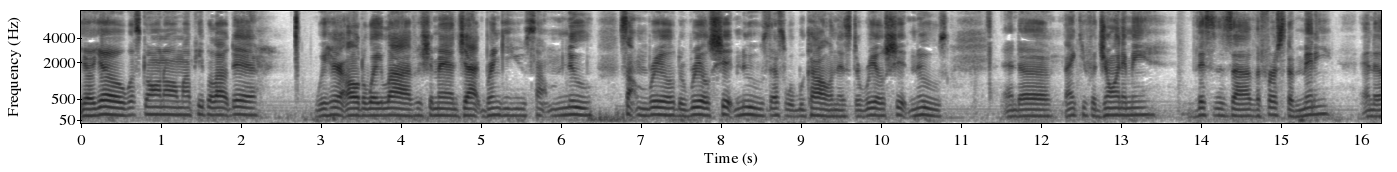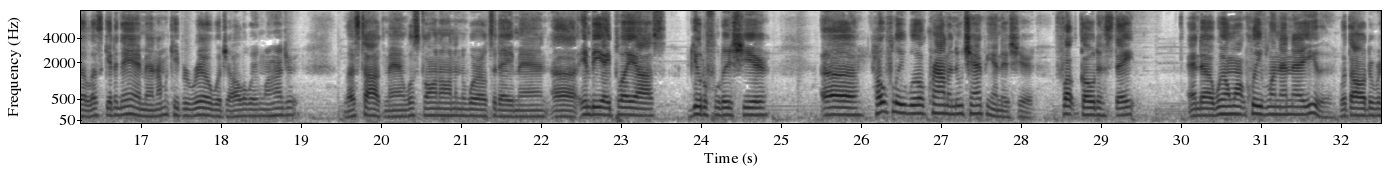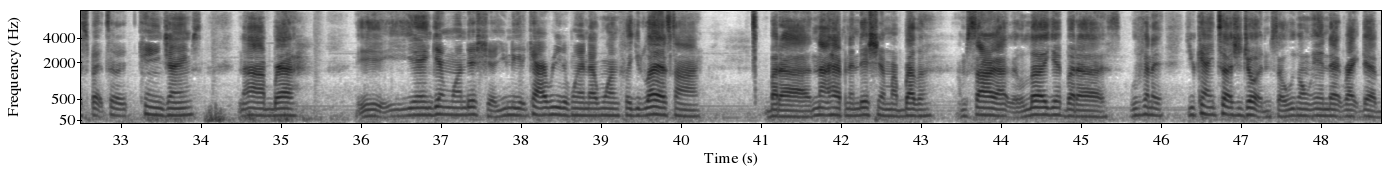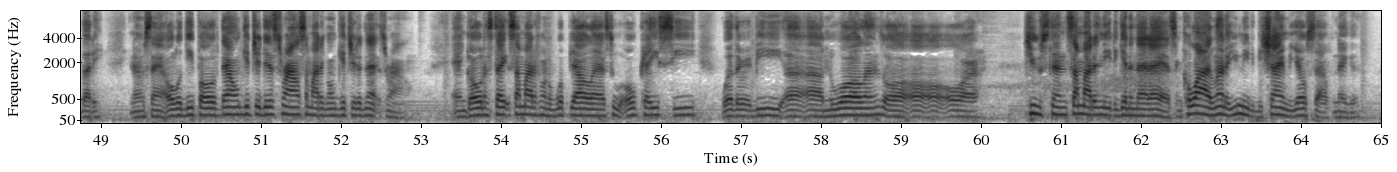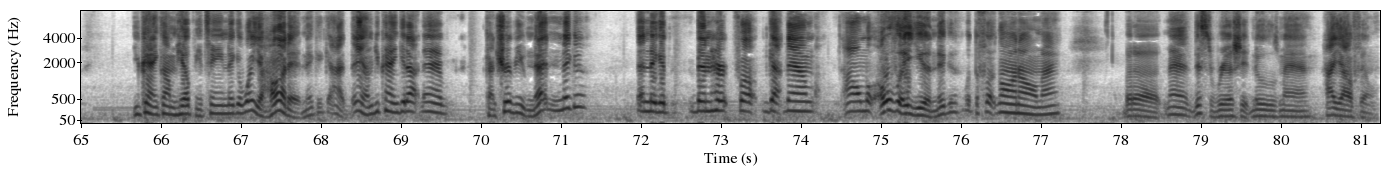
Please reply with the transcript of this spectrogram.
Yo, yo, what's going on, my people out there? We're here all the way live. It's your man Jack bringing you something new, something real, the real shit news. That's what we're calling this, the real shit news. And uh, thank you for joining me. This is uh, the first of many. And uh, let's get it in, man. I'm going to keep it real with you all the way 100. Let's talk, man. What's going on in the world today, man? Uh, NBA playoffs, beautiful this year. Uh, hopefully, we'll crown a new champion this year. Fuck Golden State. And uh, we don't want Cleveland in there either. With all due respect to the King James, nah, bruh, you, ain't getting one this year. You needed Kyrie to win that one for you last time, but uh, not happening this year, my brother. I'm sorry, I love you, but uh, we finna you can't touch Jordan, so we gonna end that right there, buddy. You know what I'm saying? Oladipo, if they don't get you this round, somebody gonna get you the next round and Golden State, somebody from the whoop y'all ass to OKC, whether it be uh, uh, New Orleans or, or, or Houston, somebody need to get in that ass. And Kawhi Leonard, you need to be ashamed of yourself, nigga. You can't come help your team, nigga. Where your heart at, nigga? God damn, you can't get out there and contribute nothing, nigga. That nigga been hurt for goddamn almost over a year, nigga. What the fuck going on, man? But uh, man, this is real shit news, man. How y'all feeling?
